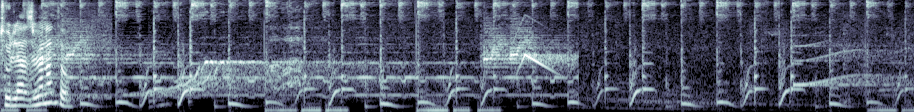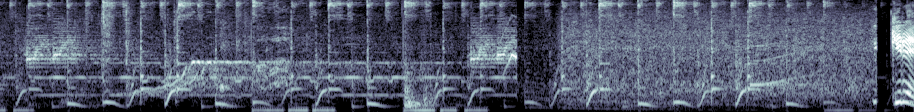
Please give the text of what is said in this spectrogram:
চলে আসবে না তো? কি রে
